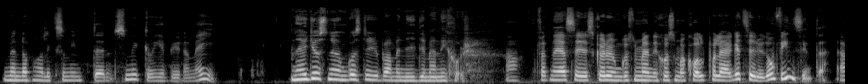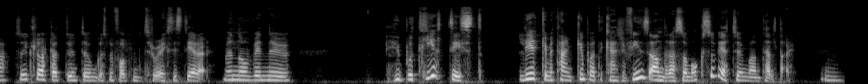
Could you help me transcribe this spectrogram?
Men de har liksom inte så mycket att erbjuda mig. Nej, just nu umgås du ju bara med needy människor. Ja. För att när jag säger ska du umgås med människor som har koll på läget säger du de finns inte. Ja. Så det är klart att du inte umgås med folk som du tror existerar. Men om vi nu hypotetiskt leker med tanken på att det kanske finns andra som också vet hur man tältar Mm.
